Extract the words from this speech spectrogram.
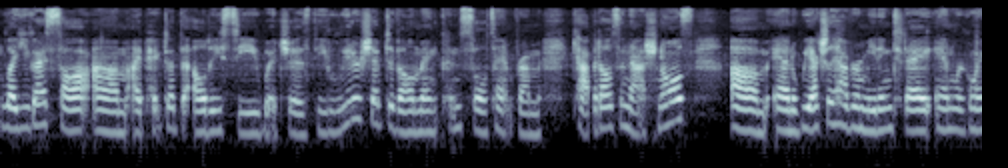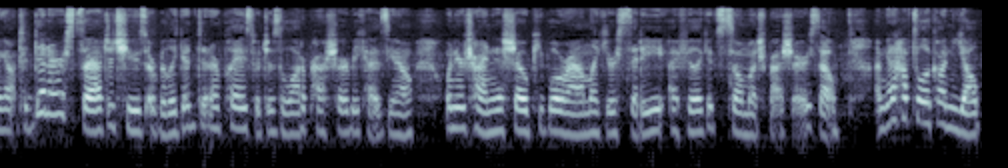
Like you guys saw um, I picked up the LDC which is the Leadership Development Consultant from Capitals and Nationals um, and we actually have our meeting today and we're going out to dinner so I have to choose a really good dinner place which is a lot of pressure because you know when you're trying to show people around like your city I feel like it's so much pressure so I'm gonna have to look on Yelp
